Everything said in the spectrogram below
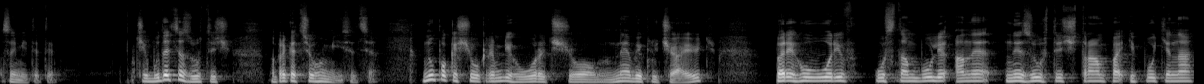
замітити. Чи буде ця зустріч, наприклад, цього місяця? Ну, поки що у Кремлі говорять, що не виключають переговорів у Стамбулі, а не, не зустріч Трампа і Путіна.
